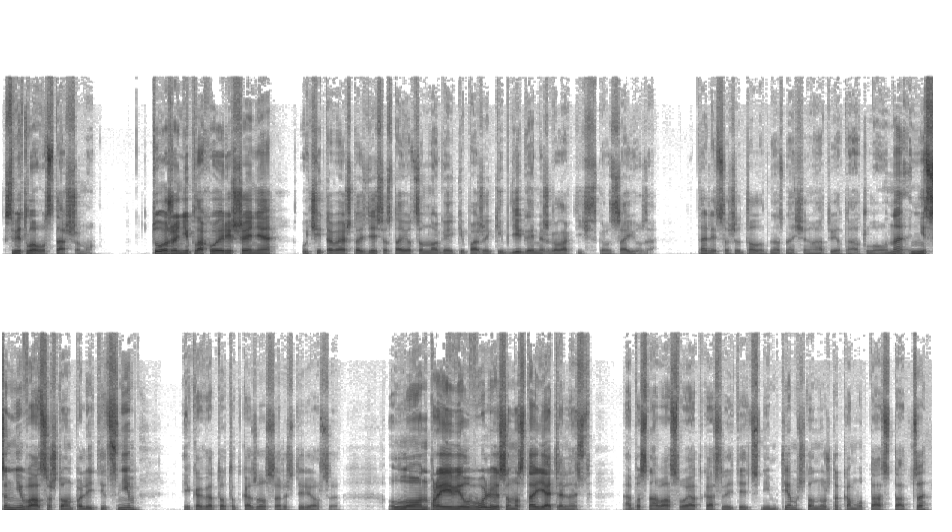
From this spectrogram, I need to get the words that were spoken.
к Светлову-старшему. Тоже неплохое решение, учитывая, что здесь остается много экипажей Кипдига и Межгалактического Союза. Талис ожидал однозначного ответа от Лоуна, не сомневался, что он полетит с ним, и когда тот отказался, растерялся. Лоун проявил волю и самостоятельность, обосновал свой отказ лететь с ним тем, что нужно кому-то остаться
